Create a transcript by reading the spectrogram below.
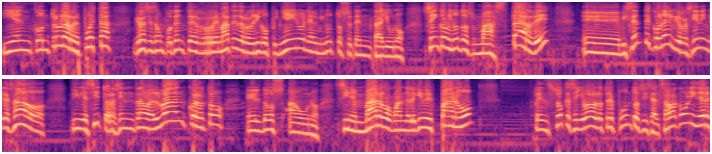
y encontró la respuesta gracias a un potente remate de Rodrigo Piñeiro en el minuto 71. Cinco minutos más tarde, eh, Vicente Conelli, recién ingresado, tibiecito, recién entrado del banco, anotó el 2 a 1. Sin embargo, cuando el equipo hispano pensó que se llevaba los tres puntos y se alzaba como líder,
